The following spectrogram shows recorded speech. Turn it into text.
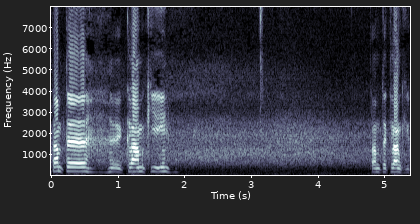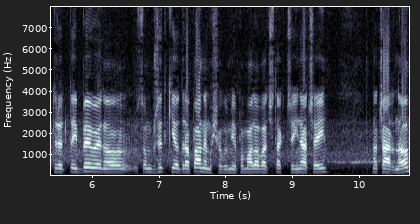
Tamte y, klamki, tamte klamki, które tutaj były, no, są brzydkie, odrapane, musiałbym je pomalować tak czy inaczej na czarno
